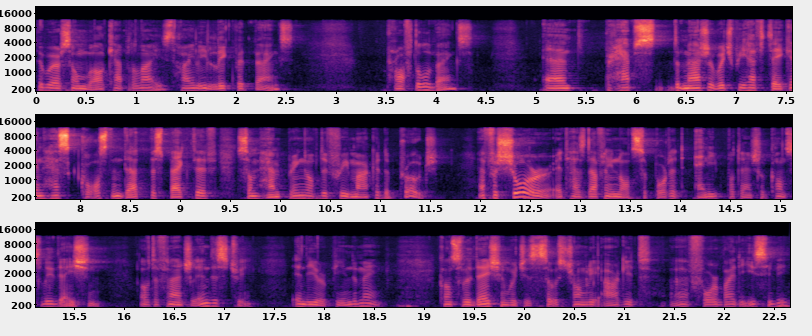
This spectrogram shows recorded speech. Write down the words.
there were some well-capitalized, highly liquid banks, profitable banks, and perhaps the measure which we have taken has caused in that perspective some hampering of the free market approach. And for sure, it has definitely not supported any potential consolidation of the financial industry in the European domain. Consolidation which is so strongly argued uh, for by the ECB.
